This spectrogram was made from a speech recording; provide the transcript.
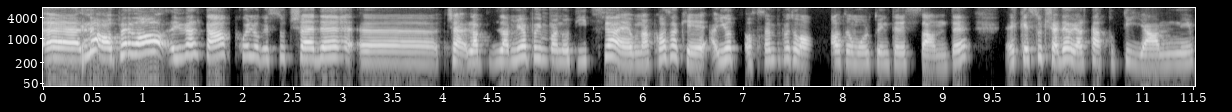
eh, no, però in realtà quello che succede, eh, cioè la, la mia prima notizia è una cosa che io ho sempre trovato molto interessante e che succede in realtà tutti gli anni,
